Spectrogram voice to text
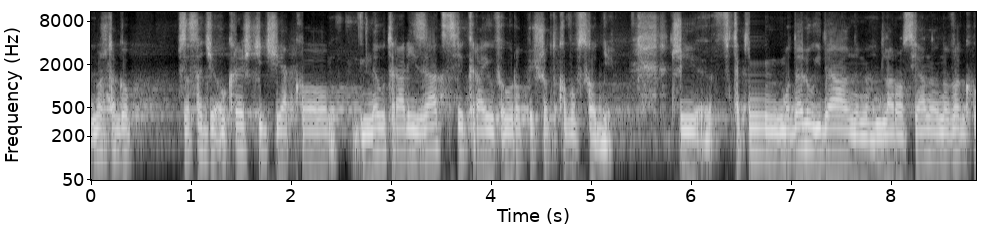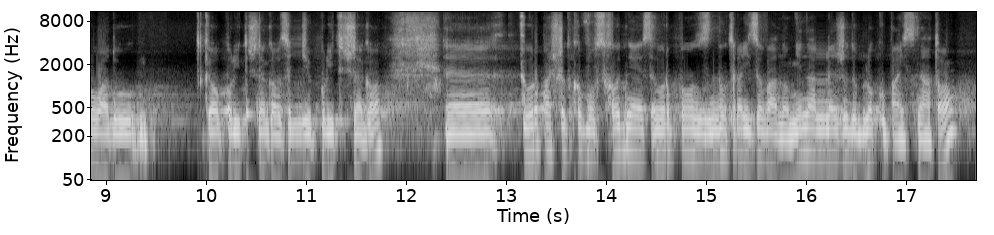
można go w zasadzie określić jako neutralizację krajów Europy Środkowo-Wschodniej. Czyli w takim modelu idealnym dla Rosjan nowego ładu geopolitycznego, w zasadzie politycznego. E, Europa Środkowo-Wschodnia jest Europą zneutralizowaną, nie należy do bloku państw NATO,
